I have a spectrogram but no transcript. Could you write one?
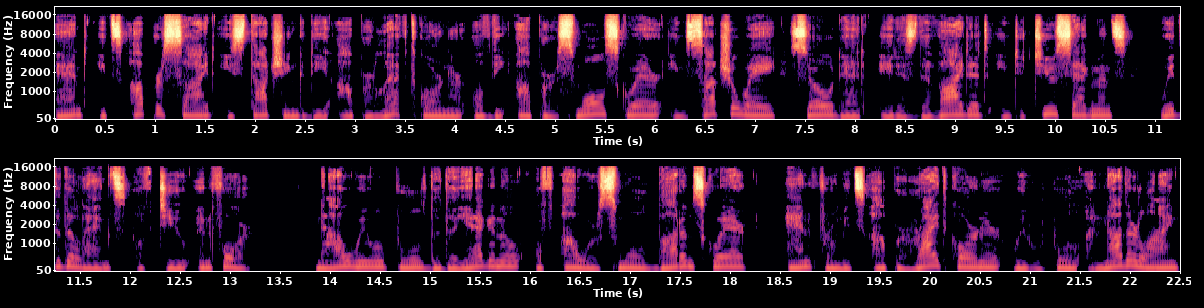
and its upper side is touching the upper left corner of the upper small square in such a way so that it is divided into two segments with the lengths of 2 and 4. Now we will pull the diagonal of our small bottom square and from its upper right corner we will pull another line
